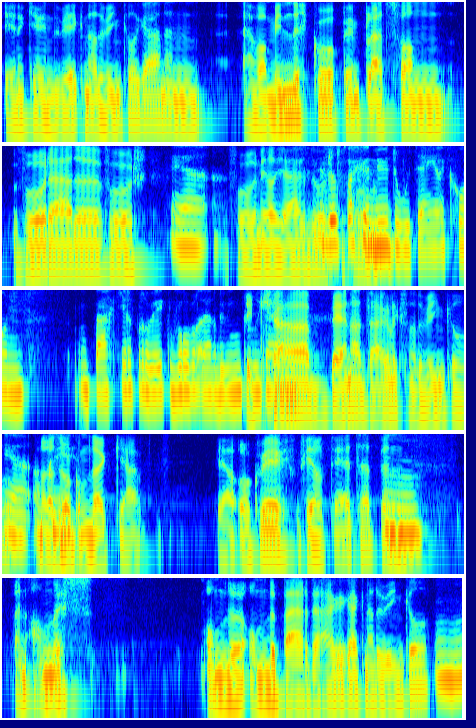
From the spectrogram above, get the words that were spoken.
één keer in de week naar de winkel gaan en, en wat minder kopen in plaats van voorraden voor, Ja. voor een heel jaar door Dus dat is wat je nu doet eigenlijk. Gewoon een paar keer per week bijvoorbeeld naar de winkel Ik gaan. ga bijna dagelijks naar de winkel. Ja, Maar dat is ook omdat ik ja, ja, ook weer veel tijd heb. En, Mhm. en anders, om de, om de paar dagen ga ik naar de winkel. Mhm.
